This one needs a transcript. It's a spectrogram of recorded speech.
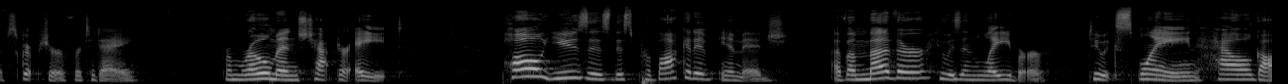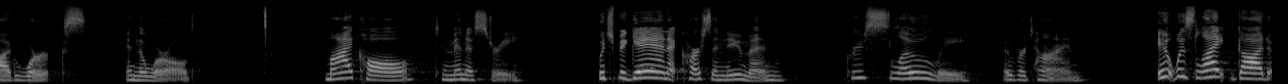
of scripture for today, from Romans chapter 8, Paul uses this provocative image of a mother who is in labor to explain how God works in the world. My call to ministry, which began at Carson Newman, grew slowly over time. It was like God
